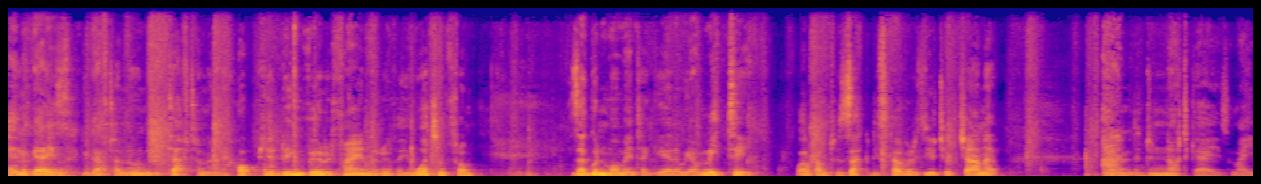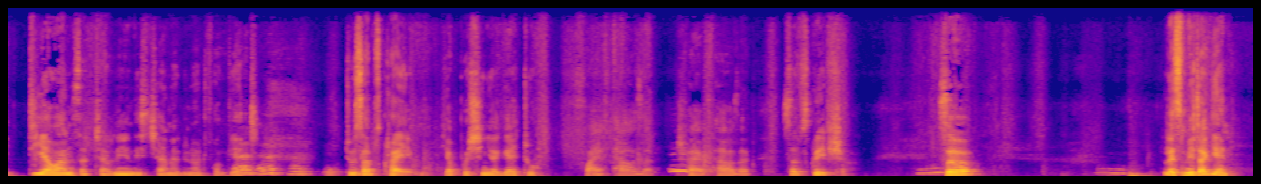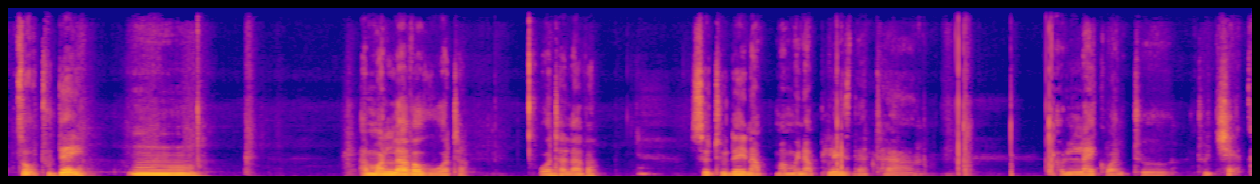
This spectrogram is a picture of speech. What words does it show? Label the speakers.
Speaker 1: Hello guys, good afternoon, good afternoon. I hope you're doing very fine wherever you're watching from. It's a good moment again. We are meeting. Welcome to Zak Discoveries YouTube channel. And do not guys, my dear ones that are new in this channel, do not forget to subscribe. You're pushing your guy to 5,000, 5,000 subscription. So let's meet again. So today, mm, I'm a lover of water, water lover. So today in a, I'm in a place that uh, I would like one to to check,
